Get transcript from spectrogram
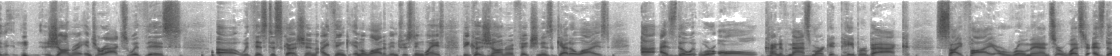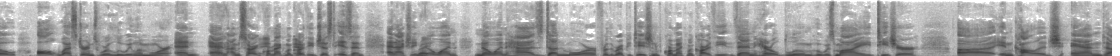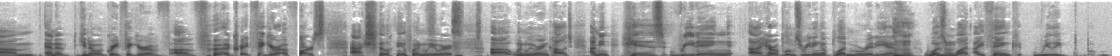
genre interacts with this uh, with this discussion. I think in a lot of interesting ways because genre fiction is ghettoized. Uh, as though it were all kind of mass market paperback sci-fi or romance or western, as though all westerns were Louis L'Amour, and and I'm sorry, right, Cormac McCarthy just isn't. And actually, Right. no one no one has done more for the reputation of Cormac McCarthy than Harold Bloom, who was my teacher uh, in college, and um, and a you know a great figure of, of a great figure of farce actually when we were uh, when we were in college. I mean, his reading, uh, Harold Bloom's reading of Blood Meridian Mm-hmm. was what I think really b-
